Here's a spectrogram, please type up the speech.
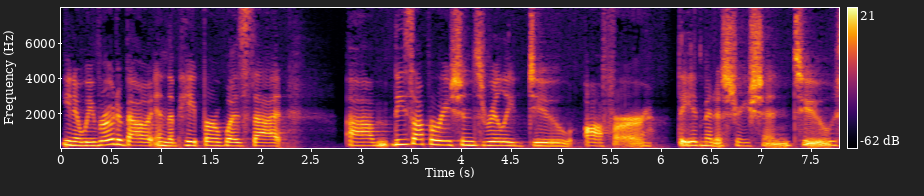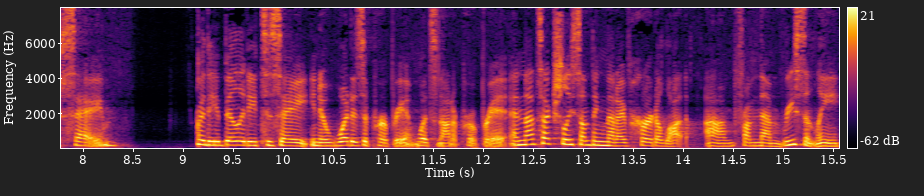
you know we wrote about in the paper was that um, these operations really do offer the administration to say or the ability to say, you know, what is appropriate, what's not appropriate. And that's actually something that I've heard a lot um, from them recently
